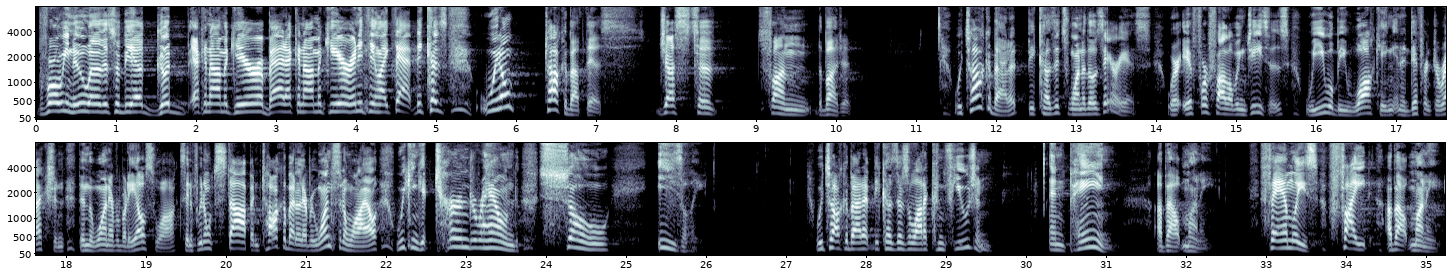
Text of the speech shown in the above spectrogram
before we knew whether this would be a good economic year or a bad economic year or anything like that, because we don't talk about this just to fund the budget. We talk about it because it's one of those areas where if we're following Jesus, we will be walking in a different direction than the one everybody else walks. And if we don't stop and talk about it every once in a while, we can get turned around so easily. We talk about it because there's a lot of confusion and pain about money. Families fight about money.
